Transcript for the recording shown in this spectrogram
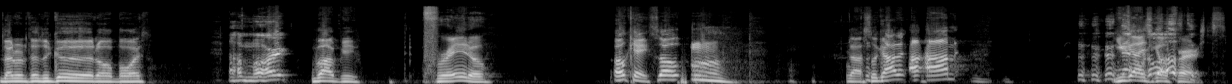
They're, they're the good old boys. I'm Mark. Bobby. Fredo. Okay, so no, so got it. I, am You guys go Lost it. first.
